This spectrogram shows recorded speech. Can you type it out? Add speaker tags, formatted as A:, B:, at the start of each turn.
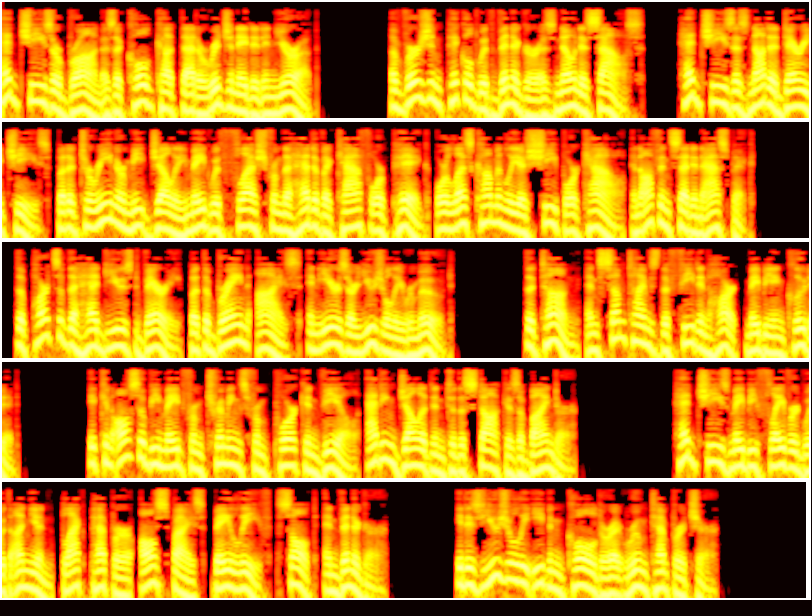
A: Head cheese or brawn is a cold cut that originated in Europe. A version pickled with vinegar is known as souse. Head cheese is not a dairy cheese, but a terrine or meat jelly made with flesh from the head of a calf or pig, or less commonly a sheep or cow, and often set in aspic. The parts of the head used vary, but the brain, eyes, and ears are usually removed. The tongue, and sometimes the feet and heart, may be included. It can also be made from trimmings from pork and veal, adding gelatin to the stock as a binder. Head cheese may be flavored with onion, black pepper, allspice, bay leaf, salt, and vinegar. It is usually eaten cold or at room temperature.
